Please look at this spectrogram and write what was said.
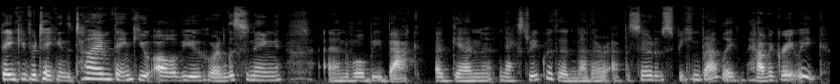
thank you for taking the time. Thank you, all of you who are listening. And we'll be back again next week with another episode of Speaking Broadly. Have a great week.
